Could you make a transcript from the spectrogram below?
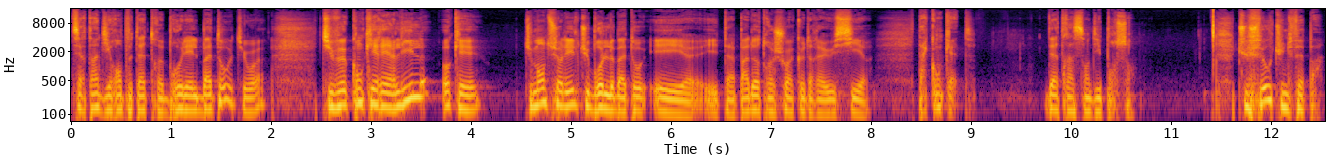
Certains diront peut-être brûler le bateau, tu vois. Tu veux conquérir l'île, ok. Tu montes sur l'île, tu brûles le bateau et euh, et t'as pas d'autre choix que de réussir ta conquête, d'être à 110%. Tu fais ou tu ne fais pas.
